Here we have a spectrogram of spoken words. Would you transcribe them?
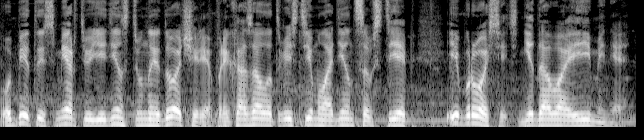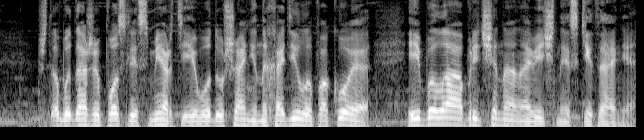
убитый смертью единственной дочери, приказал отвезти младенца в степь и бросить, не давая имени, чтобы даже после смерти его душа не находила покоя и была обречена на вечные скитания.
